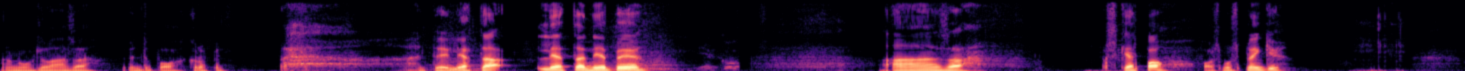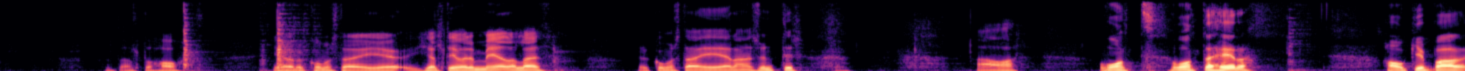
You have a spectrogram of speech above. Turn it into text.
þannig að nú ætlum við aðeins að undirbúa kroppin. Þetta er létta, létta nýjabegu, aðeins að skerpa á, fá smá sprengju. Þetta er allt og hátt. Ég var að komast að ég held ég væri meðalæð, ég er að komast að ég er aðeins undir. Það var vond, vond að heyra. Háki bað,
